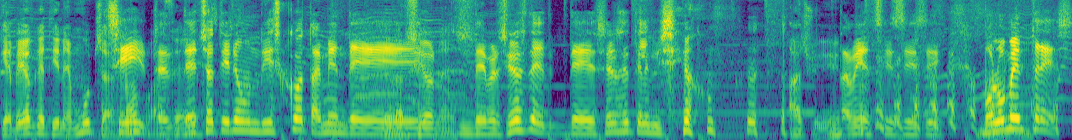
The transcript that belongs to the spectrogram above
que veo que tiene muchas. Sí, ¿no? de, hecho tiene un disco también de, De versiones. de versiones de, de series de televisión. Ah, sí. también, sí, sí, sí. Volumen 3.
